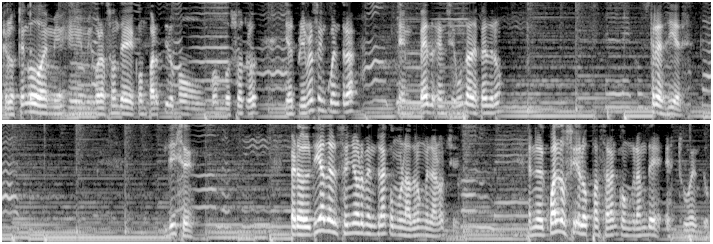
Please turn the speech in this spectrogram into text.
que los tengo en mi, en mi corazón de compartirlo con, vosotros. Y el primero se encuentra en, en segunda de Pedro 3.10. Dice, pero el día del Señor vendrá como ladrón en la noche, en el cual los cielos pasarán con grande estruendo,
